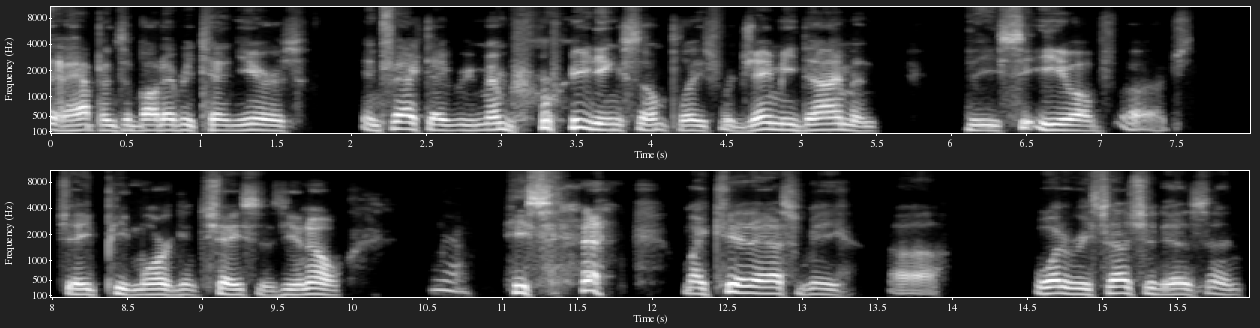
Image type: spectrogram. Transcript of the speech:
that happens about every 10 years in fact i remember reading someplace where jamie dimon the ceo of uh, jp morgan chases you know yeah. he said my kid asked me uh, what a recession is and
